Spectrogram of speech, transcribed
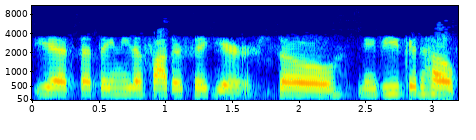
yet that they need a father figure. So maybe you could help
